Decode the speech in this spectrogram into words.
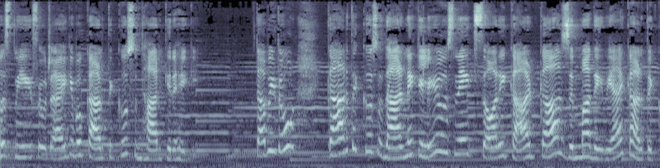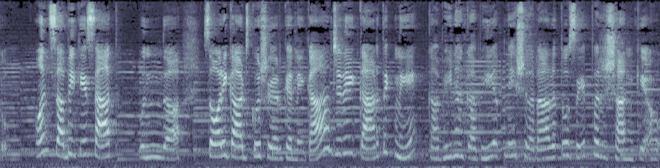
उसने ये सोचा है कि वो कार्तिक को सुधार के रहेगी। तभी तो कार्तिक को सुधारने के लिए उसने एक सॉरी कार्ड का जिम्मा दे दिया है कार्तिक को। उन सभी के साथ उन सॉरी कार्ड्स को शेयर करने का, जिन्हें कार्तिक ने कभी ना कभी अपनी शरारतों से परेशान किया हो।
